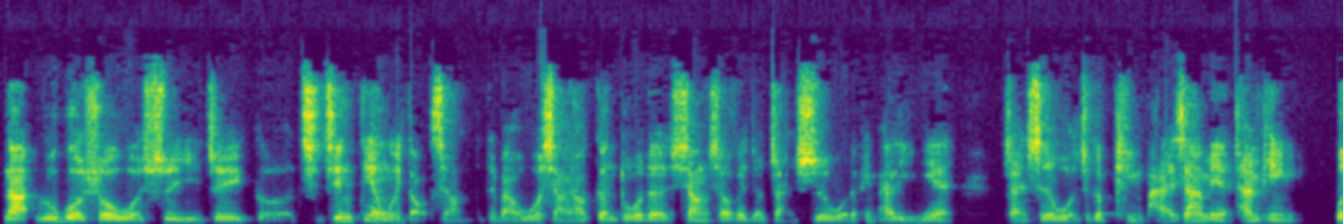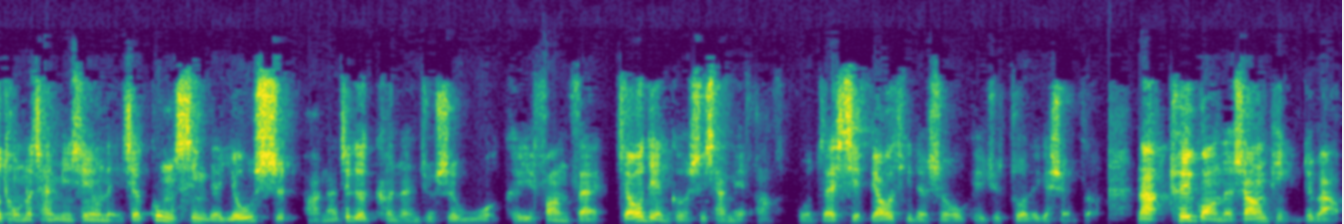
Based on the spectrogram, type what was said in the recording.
那如果说我是以这个旗舰店为导向，对吧？我想要更多的向消费者展示我的品牌理念，展示我这个品牌下面产品。不同的产品线有哪些共性的优势啊？那这个可能就是我可以放在焦点格式下面啊。我在写标题的时候，我可以去做的一个选择。那推广的商品，对吧？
